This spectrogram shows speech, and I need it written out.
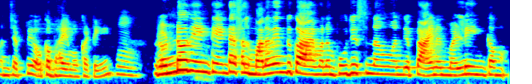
అని చెప్పి ఒక భయం ఒకటి. రెండోది ఏంటి అంటే అసలు మనం ఎందుకు మనం పూజిస్తున్నాము అని చెప్పి ఆయనను మళ్ళీ ఇంకా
